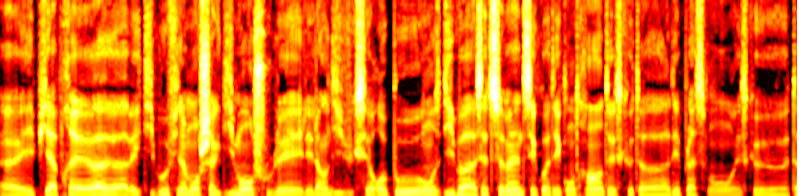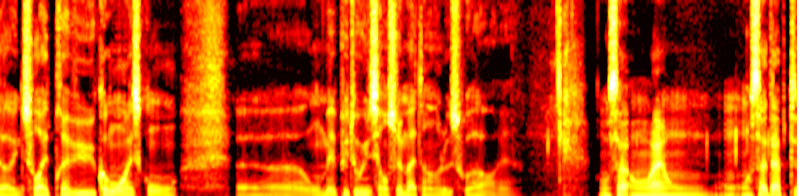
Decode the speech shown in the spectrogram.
Euh, et puis après, euh, avec Thibaut, finalement, chaque dimanche ou les, les lundis, vu que c'est repos, on se dit bah, cette semaine, c'est quoi tes contraintes? Est-ce que tu as un déplacement? Est-ce que tu as une soirée de prévue Comment est-ce qu'on euh, on met plutôt une séance le matin, le soir et- On, s'a- on- ouais, on, on- on s'adapte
